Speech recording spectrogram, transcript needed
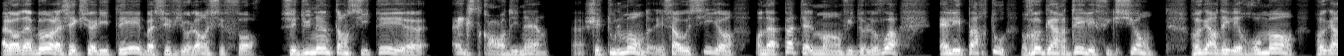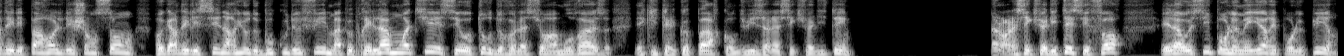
Alors d'abord, la sexualité, ben, c'est violent et c'est fort. C'est d'une intensité euh, extraordinaire chez tout le monde. Et ça aussi, on n'a pas tellement envie de le voir. Elle est partout. Regardez les fictions, regardez les romans, regardez les paroles des chansons, regardez les scénarios de beaucoup de films. À peu près la moitié, c'est autour de relations amoureuses et qui, quelque part, conduisent à la sexualité. Alors la sexualité, c'est fort, et là aussi pour le meilleur et pour le pire.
